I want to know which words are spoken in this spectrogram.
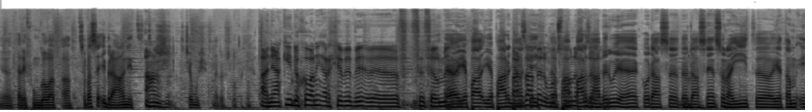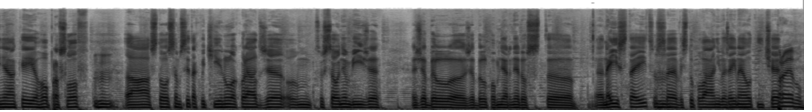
eh, tady fungovat a třeba se i bránit, k čemuž nedošlo. No. A nějaký dochovaný archivy, by, f, filmy? Je, pár, je pár, pár nějakých, záběrů, pár, pár záběrů je, jako dá se, hmm. dá se něco najít, je tam i nějaký jeho proslov hmm. a z toho jsem si tak vyčíhnul akorát, že, um, což se o něm ví, že že byl, že byl poměrně dost eh, nejistý, co hmm. se vystupování veřejného týče. Projevu.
